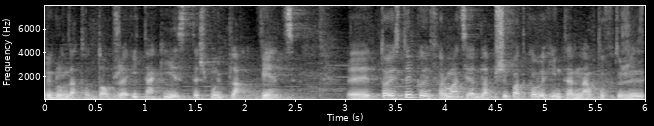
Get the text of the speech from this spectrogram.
wygląda to dobrze i taki jest też mój plan. Więc to jest tylko informacja dla przypadkowych internautów, którzy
